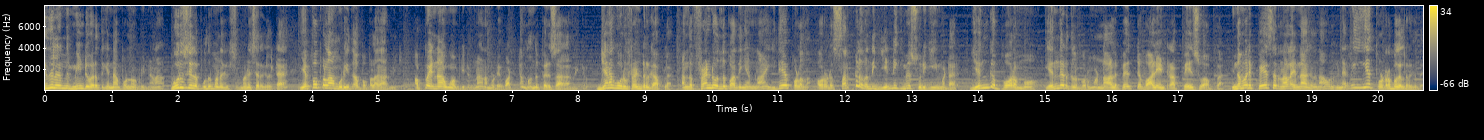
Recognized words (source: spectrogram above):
இதுலேருந்து மீண்டு வரதுக்கு என்ன பண்ணும் அப்படின்னா ஒரு சில புது மனுஷ மனுஷர்கள்ட்ட எப்பப்பெல்லாம் முடியுதோ அப்போ பழக ஆரம்பிக்கும். அப்போ என்ன ஆகும் அப்படின்னம்னா நம்மளுடைய வட்டம் வந்து பெருசாக ஆரம்பிக்கும். எனக்கு ஒரு ஃப்ரெண்ட் இருக்காப்ல. அந்த ஃப்ரெண்டு வந்து பார்த்தீங்கன்னா இதே போல தான் அவரோட சர்க்கிளை வந்து என்றைக்குமே சுருக்கிக்க மாட்டார். எங்கே போகிறோமோ எந்த இடத்துல போகிறோமோ நாலு பேர்கிட்ட வாலியண்டராக பேசுவாப்ல. இந்த மாதிரி பேசுறதுனால என்ன ஆகுதுன்னா அவருக்கு நிறைய தொடர்புகள் இருக்குது.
